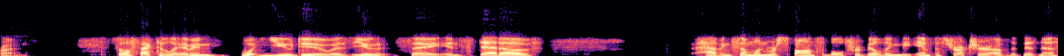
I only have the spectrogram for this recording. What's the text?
right so effectively i mean what you do is you say instead of having someone responsible for building the infrastructure of the business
